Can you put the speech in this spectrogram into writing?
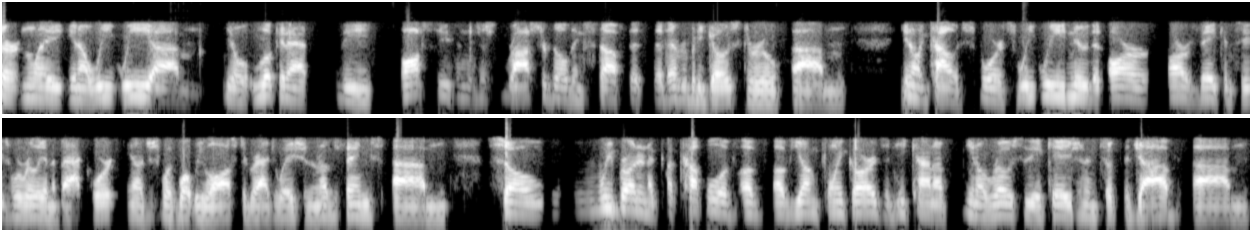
Certainly, you know, we we um, you know looking at the off season just roster building stuff that that everybody goes through. Um, you know, in college sports, we we knew that our our vacancies were really in the backcourt. You know, just with what we lost to graduation and other things. Um, so we brought in a, a couple of, of, of young point guards, and he kind of you know rose to the occasion and took the job. Um,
